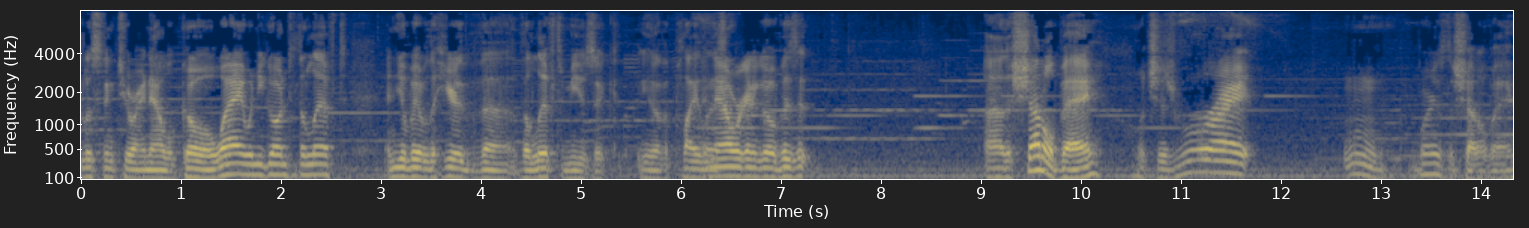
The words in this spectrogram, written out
listening to right now will go away when you go into the lift, and you'll be able to hear the the lift music, you know, the playlist. And now we're gonna go visit uh, the shuttle bay, which is right. Mm, where is the shuttle bay?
